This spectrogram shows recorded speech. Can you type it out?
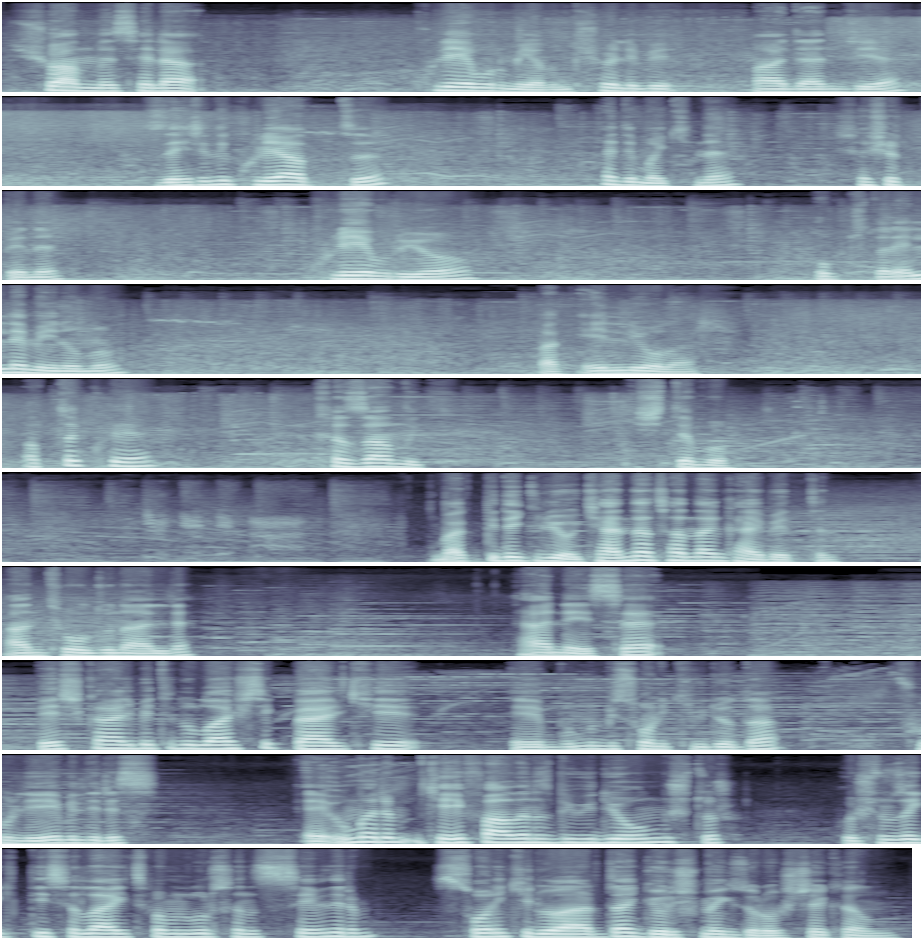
Şu an mesela kuleye vurmayalım. Şöyle bir madenciye. Zehrini kuleye attı. Hadi makine. Şaşırt beni. Kuleye vuruyor. Okçular ellemeyin onu. Bak elliyorlar. Atla kuleye. Kazandık. İşte bu. Bak bir de gülüyor. Kendi hatandan kaybettin. Anti olduğun halde. Her neyse. 5 galibiyete de ulaştık. Belki e, bunu bir sonraki videoda fullleyebiliriz. E, umarım keyif aldığınız bir video olmuştur. Hoşunuza gittiyse like tıklamayı olursanız sevinirim. Sonraki videolarda görüşmek üzere. Hoşçakalın.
